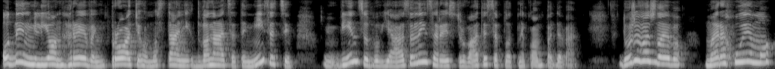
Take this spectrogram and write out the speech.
1 мільйон гривень протягом останніх 12 місяців, він зобов'язаний зареєструватися платником ПДВ. Дуже важливо, ми рахуємо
